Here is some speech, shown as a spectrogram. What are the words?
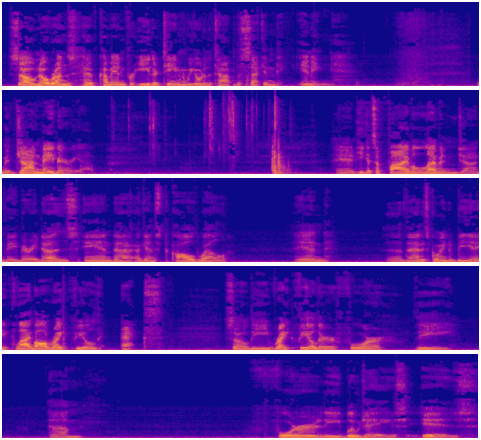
So no runs have come in for either team, and we go to the top of the second inning with John Mayberry up. And he gets a 5'11", John Mayberry does, and uh, against Caldwell. And uh, that is going to be a fly ball right field X. So the right fielder for the um, for the Blue Jays is.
